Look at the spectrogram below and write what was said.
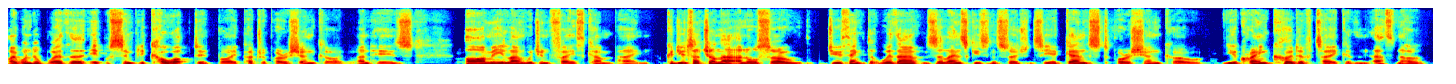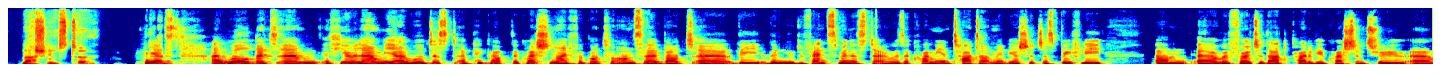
I wonder whether it was simply co opted by Petro Poroshenko and his army, language, and faith campaign. Could you touch on that? And also, do you think that without Zelensky's insurgency against Poroshenko, Ukraine could have taken an ethno nationalist turn? Yes, I will. But um, if you allow me, I will just uh, pick up the question I forgot to answer about uh, the the new defense minister, who is a Crimean Tatar. Maybe I should just briefly um, uh, refer to that part of your question too. Uh,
